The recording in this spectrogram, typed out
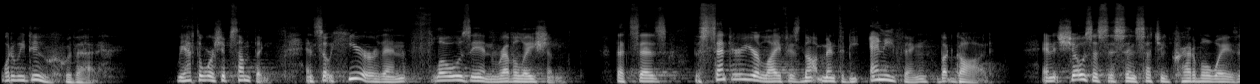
what do we do with that? We have to worship something. And so, here then flows in revelation that says the center of your life is not meant to be anything but God. And it shows us this in such incredible ways.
